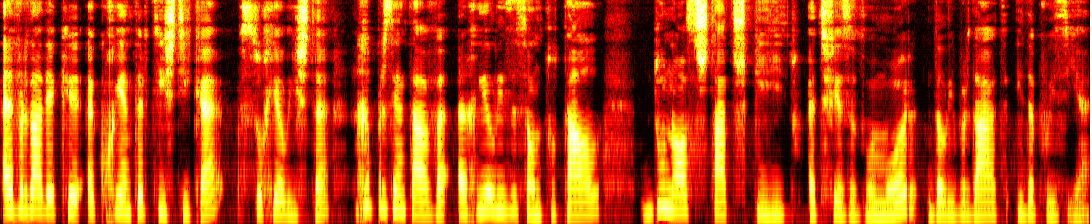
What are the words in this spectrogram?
A verdade é que a corrente artística surrealista representava a realização total do nosso estado de espírito, a defesa do amor, da liberdade e da poesia.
